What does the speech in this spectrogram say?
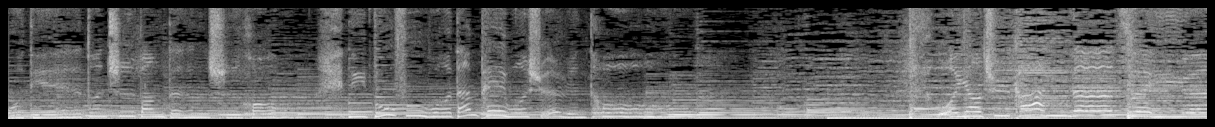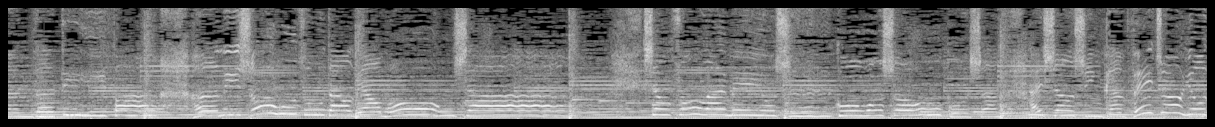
我跌断翅膀的时候，你不负我，但陪我学忍痛。我要去看的最远的地还相信敢飞就有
